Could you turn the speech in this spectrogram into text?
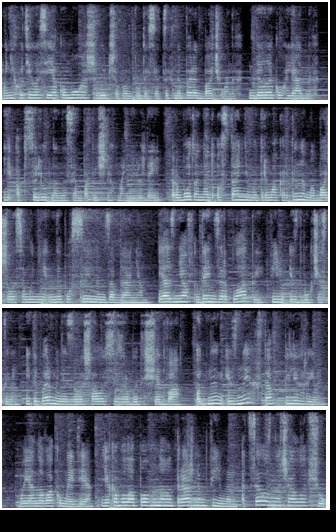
Мені хотілося якомога швидше позбутися цих непередбачуваних, далекоглядних і абсолютно несимпатичних мені людей. Робота над останніми трьома картинами бачилася мені непосильним завданням. Я зняв день зарплати, фільм із двох частин, і тепер мені залишалося зробити ще два. Одним із них став Пілігрим. Моя нова комедія, яка була повнометражним фільмом, а це означало, що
